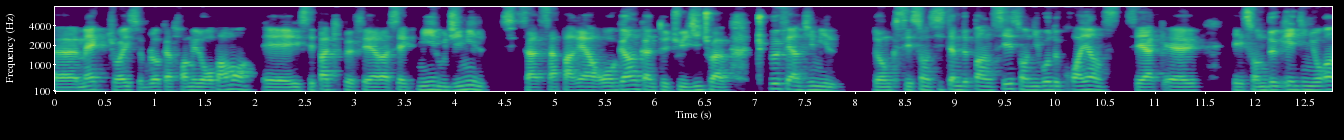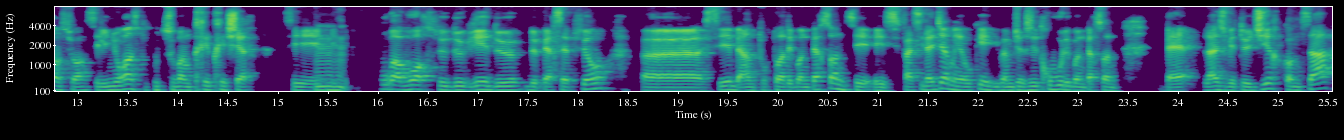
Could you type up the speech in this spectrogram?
euh, mec, tu vois, il se bloque à 3000 euros par mois et il sait pas qu'il peut faire 5000 ou 10 000. Ça, ça paraît arrogant quand tu lui dis, tu vois, tu peux faire 10 000. Donc, c'est son système de pensée, son niveau de croyance, c'est euh, et son degré d'ignorance. C'est l'ignorance qui coûte souvent très très cher. C'est mmh pour avoir ce degré de, de perception, euh, c'est ben entoure-toi des bonnes personnes. C'est et c'est facile à dire, mais ok, il va me dire trouve où les bonnes personnes. Ben là, je vais te dire comme ça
